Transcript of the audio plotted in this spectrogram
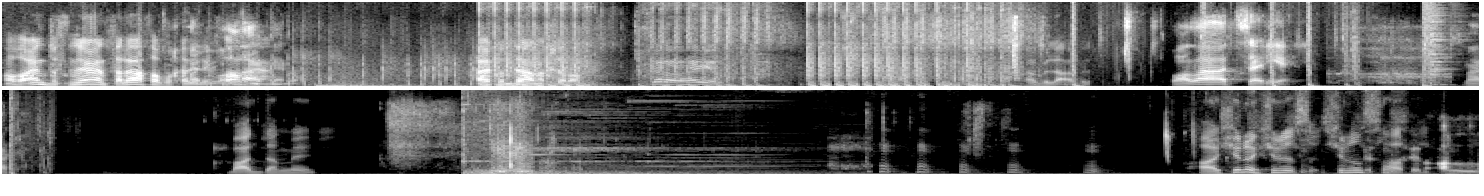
والله عنده اثنين ثلاثة أبو خليل. خلي صار والله عنده. هاي قدامك شرف شرر هين أبلع أبلع. والله هذا سريع. مات بعد دمج آه شنو شنو شنو صار؟ الله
